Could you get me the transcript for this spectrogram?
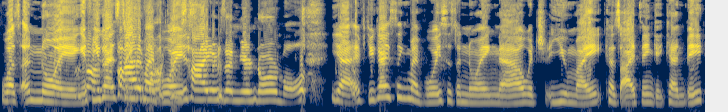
was annoying. If you guys think my voice, higher than your normal. yeah, if you guys think my voice is annoying now, which you might, because I think it can be.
